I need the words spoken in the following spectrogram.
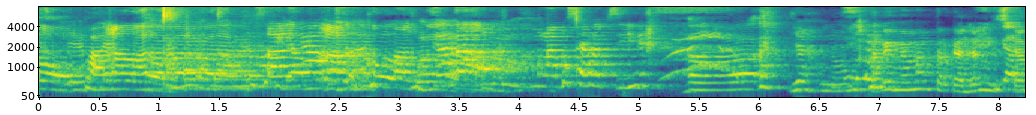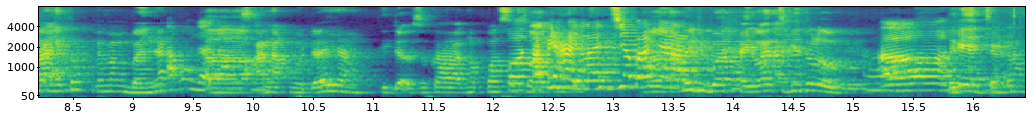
loh, parah parah, parah. Tidak Saya Karena anggota. Aku seleb sih. Eh, ya, no. Tapi memang terkadang Enggak, sekarang enggak. itu memang banyak sih. anak muda yang tidak suka ngepost Oh, sesuatu. tapi highlights-nya Oh, banyak. tapi dibuat highlights gitu loh, Bu. Oh, oke. Jadi jarang.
